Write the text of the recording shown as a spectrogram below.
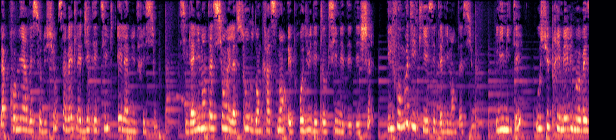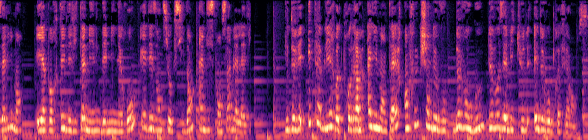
La première des solutions, ça va être la diététique et la nutrition. Si l'alimentation est la source d'encrassement et produit des toxines et des déchets, il faut modifier cette alimentation limiter ou supprimer les mauvais aliments et apporter des vitamines, des minéraux et des antioxydants indispensables à la vie. Vous devez établir votre programme alimentaire en fonction de vous, de vos goûts, de vos habitudes et de vos préférences.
